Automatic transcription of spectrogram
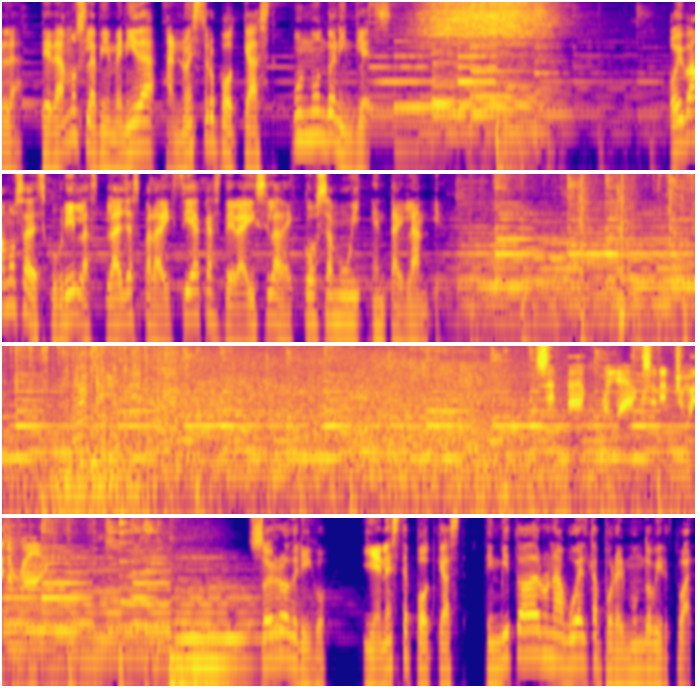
Hola, te damos la bienvenida a nuestro podcast Un Mundo en Inglés. Hoy vamos a descubrir las playas paradisíacas de la isla de Koh Samui en Tailandia. Sit back, relax, and enjoy the ride. Soy Rodrigo y en este podcast te invito a dar una vuelta por el mundo virtual.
